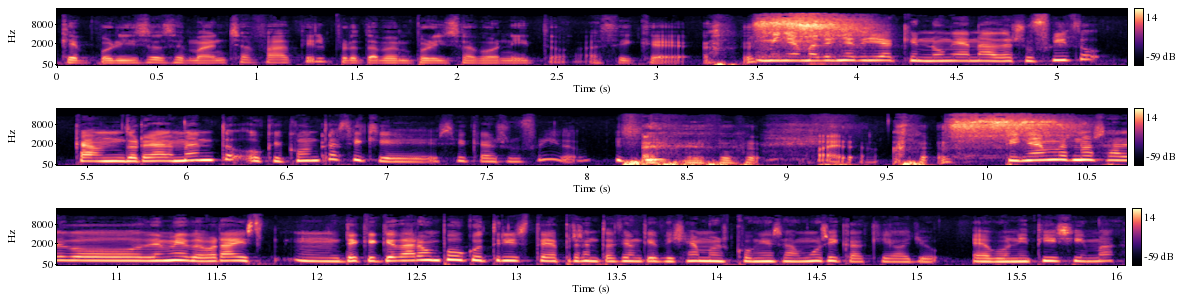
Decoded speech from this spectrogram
que por iso se mancha fácil, pero tamén por iso é bonito, así que... Miña madriña diría que non é nada sufrido, cando realmente o que conta sí que, sí que é sufrido. bueno. Tiñámonos algo de medo, Brais, mm, de que quedara un pouco triste a presentación que fixemos con esa música, que, ollo, é bonitísima,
